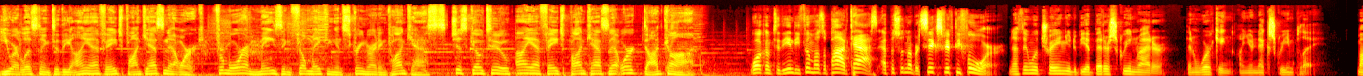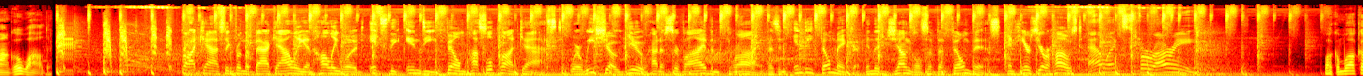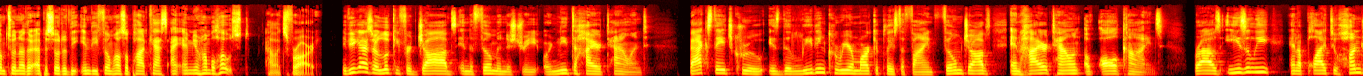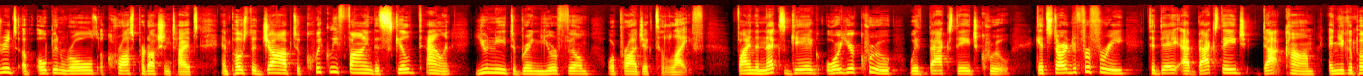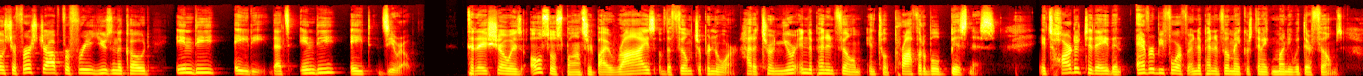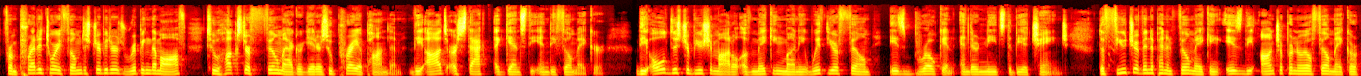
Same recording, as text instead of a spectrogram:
You are listening to the IFH Podcast Network. For more amazing filmmaking and screenwriting podcasts, just go to ifhpodcastnetwork.com. Welcome to the Indie Film Hustle Podcast, episode number 654. Nothing will train you to be a better screenwriter than working on your next screenplay. Mongo Wilder. Broadcasting from the back alley in Hollywood, it's the Indie Film Hustle Podcast, where we show you how to survive and thrive as an indie filmmaker in the jungles of the film biz. And here's your host, Alex Ferrari. Welcome, welcome to another episode of the Indie Film Hustle Podcast. I am your humble host, Alex Ferrari. If you guys are looking for jobs in the film industry or need to hire talent, Backstage Crew is the leading career marketplace to find film jobs and hire talent of all kinds. Browse easily and apply to hundreds of open roles across production types and post a job to quickly find the skilled talent you need to bring your film or project to life. Find the next gig or your crew with Backstage Crew. Get started for free today at backstage.com and you can post your first job for free using the code INDIE80. That's INDIE80. Today's show is also sponsored by Rise of the Film Entrepreneur, how to turn your independent film into a profitable business. It's harder today than ever before for independent filmmakers to make money with their films. From predatory film distributors ripping them off to huckster film aggregators who prey upon them, the odds are stacked against the indie filmmaker. The old distribution model of making money with your film is broken and there needs to be a change. The future of independent filmmaking is the entrepreneurial filmmaker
